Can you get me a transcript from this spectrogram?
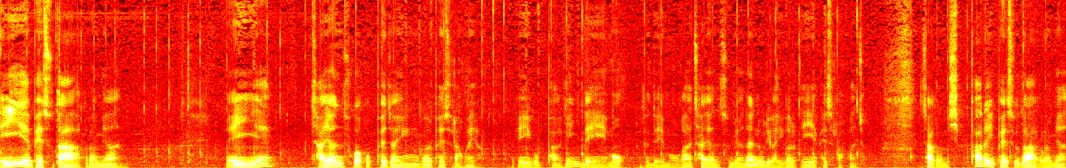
A의 배수다 그러면 A의 자연수가 곱해져 있는 걸 배수라고 해요. A 곱하기 네모. 그래서 네모가 자연수면은 우리가 이걸 A의 배수라고 하죠. 자, 그러면 18의 배수다 그러면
